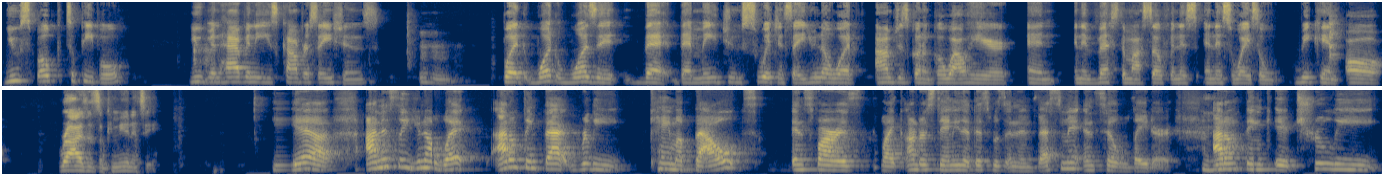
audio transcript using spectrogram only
You spoke to people. You've uh-huh. been having these conversations. Mm-hmm but what was it that that made you switch and say you know what? I'm just going to go out here and and invest in myself in this in this way so we can all rise as a community yeah. Honestly you know what? I don't think that really came about as far as like understanding that this was an investment until later. Mm-hmm. i don't think it truly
